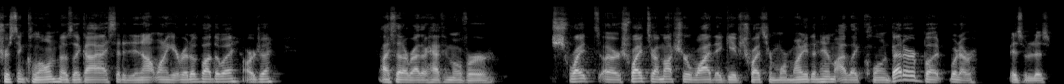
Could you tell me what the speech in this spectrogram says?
Trystan Colon, that was guy I said I did not want to get rid of. By the way, RJ, I said I'd rather have him over Schweitzer or Schweitzer. I'm not sure why they gave Schweitzer more money than him. I like Cologne better, but whatever is what it is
